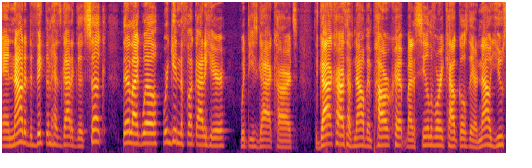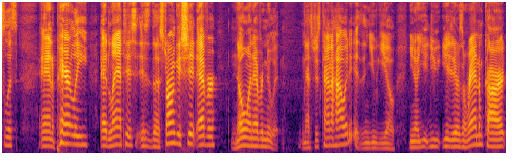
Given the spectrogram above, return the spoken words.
And now that the victim has got a good suck, they're like, well, we're getting the fuck out of here with these god cards. The god cards have now been power crept by the seal of Orichalcos. They are now useless. And apparently Atlantis is the strongest shit ever. No one ever knew it. And that's just kind of how it is in Yu-Gi-Oh. You know, you, you, you there's a random card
